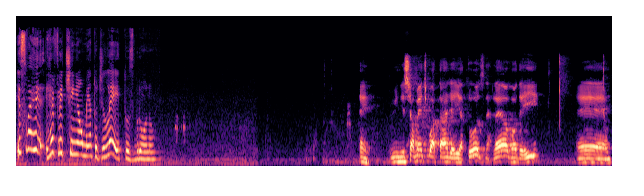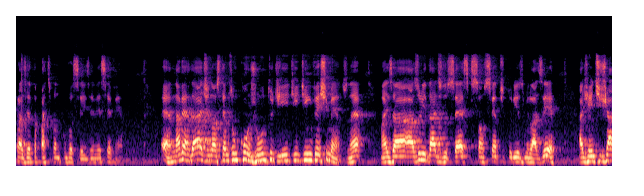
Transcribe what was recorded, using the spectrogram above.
Isso vai re refletir em aumento de leitos, Bruno? Bem, inicialmente, boa tarde aí a todos, né? Léo, Valdeir. É um prazer estar participando com vocês nesse evento. É, na verdade, nós temos um conjunto de, de, de investimentos, né? Mas a, as unidades do SESC, que são Centro de Turismo e Lazer, a gente já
